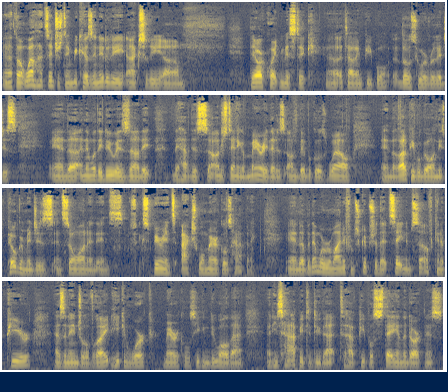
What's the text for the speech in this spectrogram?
and I thought, well, that's interesting because in Italy, actually, um, they are quite mystic, uh, Italian people, those who are religious. And, uh, and then what they do is uh, they they have this uh, understanding of Mary that is unbiblical as well, and a lot of people go on these pilgrimages and so on and, and experience actual miracles happening. And uh, but then we're reminded from Scripture that Satan himself can appear as an angel of light. He can work miracles. He can do all that, and he's happy to do that to have people stay in the darkness,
